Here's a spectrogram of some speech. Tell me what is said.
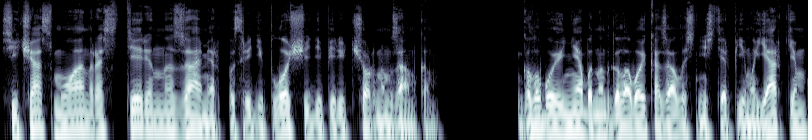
Сейчас Муан растерянно замер посреди площади перед Черным замком. Голубое небо над головой казалось нестерпимо ярким,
